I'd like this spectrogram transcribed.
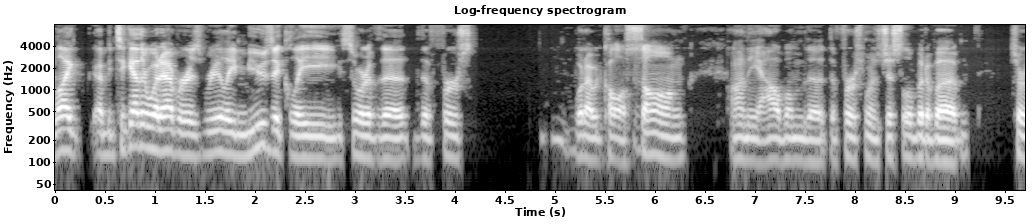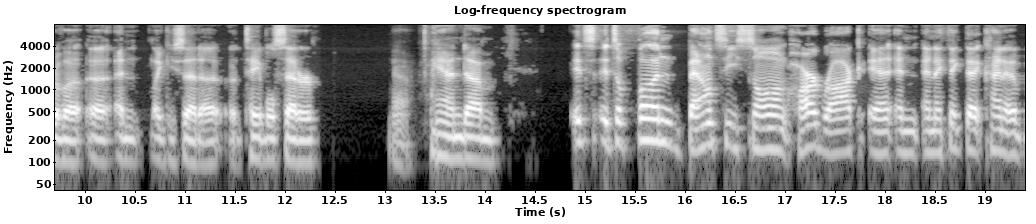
I I like I mean Together Whatever is really musically sort of the the first what I would call a song on the album. The the first one is just a little bit of a sort of a, a and like you said a, a table setter Yeah. and um it's it's a fun bouncy song hard rock and and, and i think that kind of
